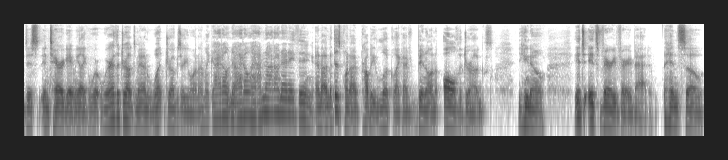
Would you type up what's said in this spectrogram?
just interrogate me like where, where, are the drugs man? What drugs are you on? I'm like i don't know i don't i'm not on anything. And i'm at this point i probably look like i've been on all the drugs you know? It's it's very very bad. And so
